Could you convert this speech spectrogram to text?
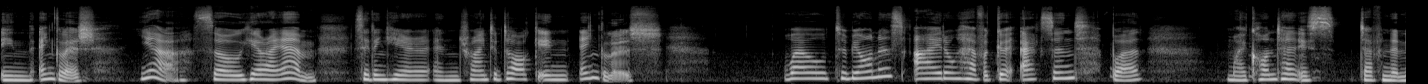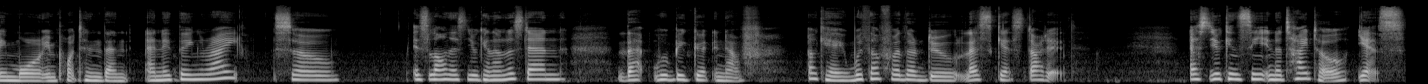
in English. Yeah, so here I am, sitting here and trying to talk in English. Well, to be honest, I don't have a good accent, but my content is definitely more important than anything, right? So, as long as you can understand, that will be good enough. Okay, without further ado, let's get started. As you can see in the title, yes,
